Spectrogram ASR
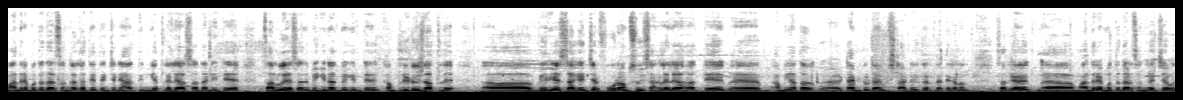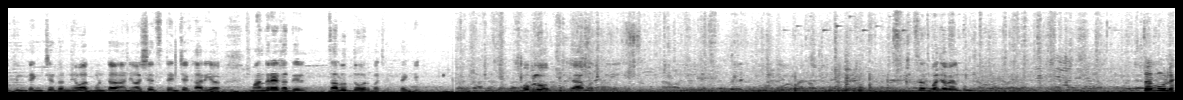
मांद्रे मतदारसंघा खातीर तेंच्यांनी हातीन घेतलेले आसात आनी ते चालूय आसात बेगिनात बेगीन ते कंप्लीटूय जातले. वेरियस जाग्यांचेर फोरम्सूय सांगलेले आहात. ते आमी आतां टायम टू टायम स्टार्टूय करतले. तेका लागून सगळे मांद्रे मतदारसंघाच्या वतीन तेंचे धन्यवाद म्हणटा आनी अशेंच तेंचें कार्य मांद्रे खातीर चालूच दवरपाचें. थँक्यू बबलू या मत सरपंच वेलकम सर बोले.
